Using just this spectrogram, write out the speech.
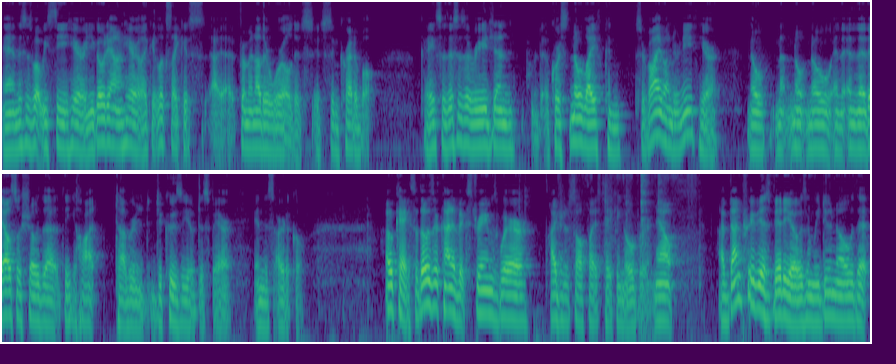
and this is what we see here. And you go down here, like it looks like it's uh, from another world. It's, it's incredible. Okay, so this is a region, of course, no life can survive underneath here, No, no, no, no and, and they also show the, the hot tub or jacuzzi of despair in this article. Okay, so those are kind of extremes where hydrogen sulfide is taking over. Now, I've done previous videos and we do know that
